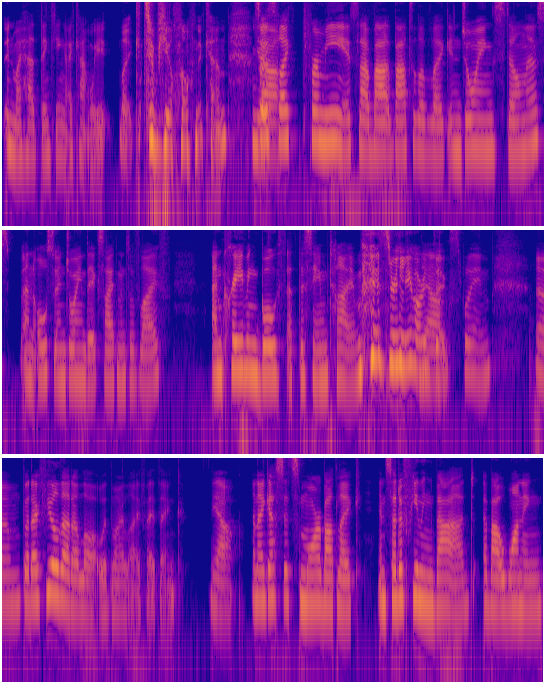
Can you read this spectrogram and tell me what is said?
in my head thinking I can't wait like to be alone again. So Yeah. it's like for me it's that ba- battle of like enjoying stillness and also enjoying the excitement of life and craving both at the same time. it's really hard to explain. Um but I feel that a lot with my life, I think. Yeah. And I guess it's more about like instead of feeling bad about wanting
